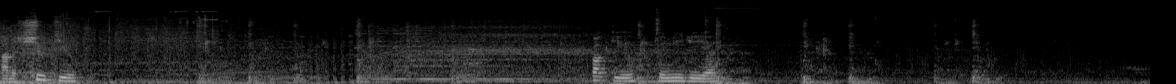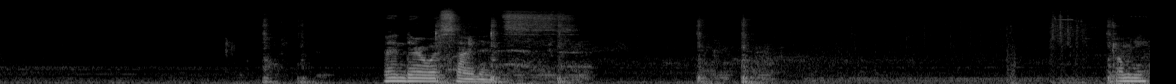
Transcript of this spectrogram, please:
I'm gonna shoot you. Fuck you, don't need you yet. And there was silence. How many?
